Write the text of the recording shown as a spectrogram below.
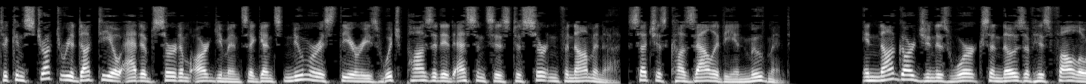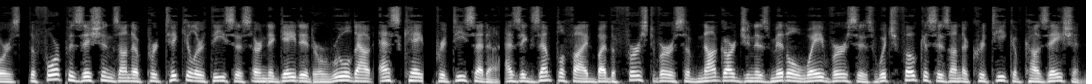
to construct reductio ad absurdum arguments against numerous theories which posited essences to certain phenomena, such as causality and movement. In Nagarjuna's works and those of his followers, the four positions on a particular thesis are negated or ruled out sk, as exemplified by the first verse of Nagarjuna's middle way verses which focuses on a critique of causation.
